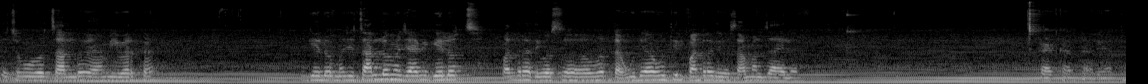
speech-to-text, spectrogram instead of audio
त्याच्यामुळं चाललो आहे आम्ही बरं का. गेलो म्हणजे चाललो म्हणजे आम्ही गेलोच पंधरा दिवस होता उद्या होतील पंधरा दिवस आम्हाला जायला. काय करणार आहे आता?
